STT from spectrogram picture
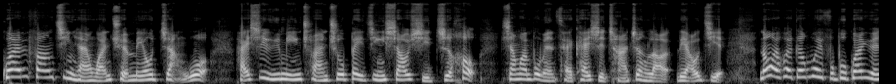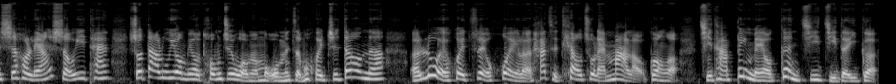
官方竟然完全没有掌握，还是渔民传出被禁消息之后，相关部门才开始查证了了解。农委会跟卫福部官员事后两手一摊，说大陆又没有通知我们，我们怎么会知道呢？而陆委会最会了，他只跳出来骂老共哦，其他并没有更积极的一个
